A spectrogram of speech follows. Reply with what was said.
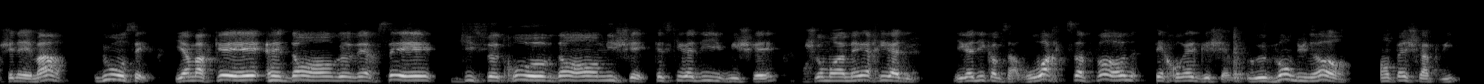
Chez Nehemar, d'où on sait. Il y a marqué dans le verset qui se trouve dans Miché. Qu'est-ce qu'il a dit, Miché? Shlomo il a dit. Il a dit comme ça Le vent du nord empêche la pluie.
